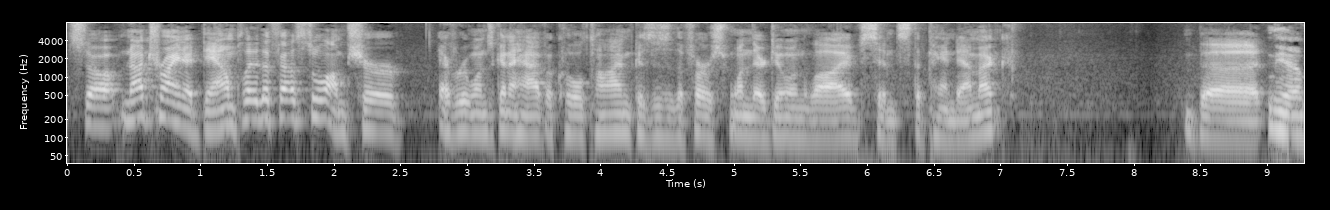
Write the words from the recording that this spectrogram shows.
so, not trying to downplay the festival. I'm sure everyone's going to have a cool time because this is the first one they're doing live since the pandemic. But Yeah.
